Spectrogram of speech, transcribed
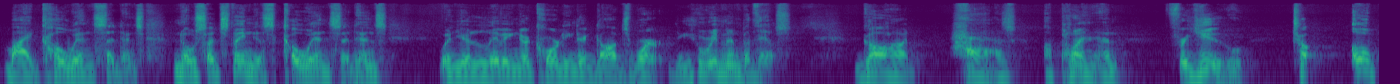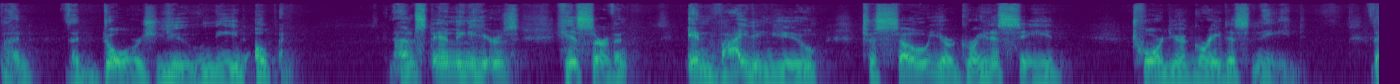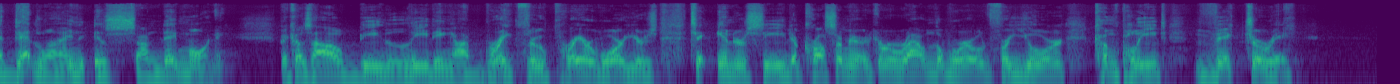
by coincidence. No such thing as coincidence when you're living according to God's word. You remember this God has a plan for you to open the doors you need open. And I'm standing here as his servant, inviting you to sow your greatest seed toward your greatest need. The deadline is Sunday morning because I'll be leading our breakthrough prayer warriors to intercede across America, around the world for your complete victory.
